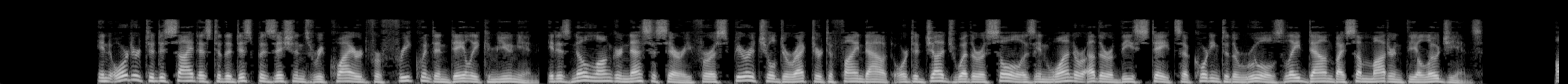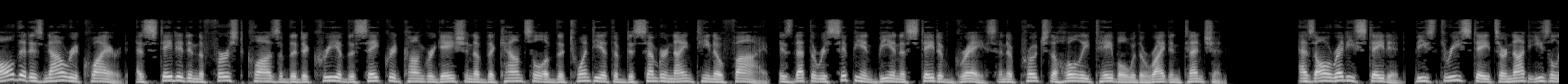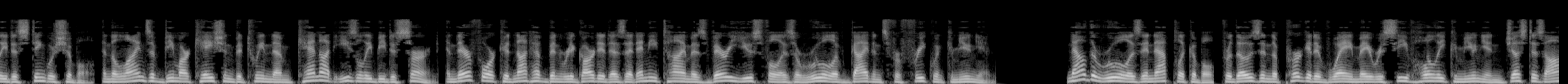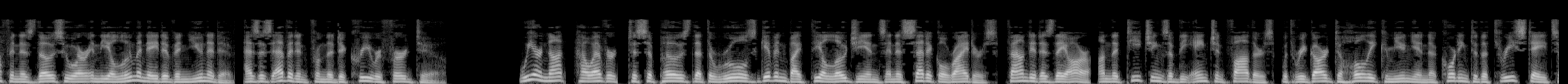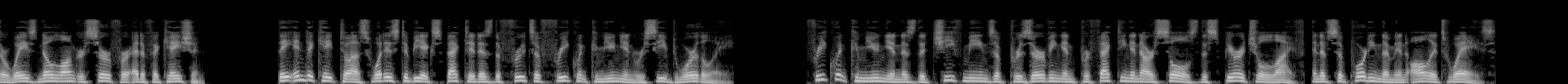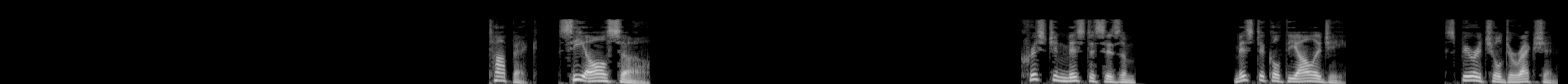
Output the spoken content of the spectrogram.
In order to decide as to the dispositions required for frequent and daily communion, it is no longer necessary for a spiritual director to find out or to judge whether a soul is in one or other of these states according to the rules laid down by some modern theologians. All that is now required, as stated in the first clause of the decree of the Sacred Congregation of the Council of 20 December 1905, is that the recipient be in a state of grace and approach the holy table with a right intention. As already stated, these three states are not easily distinguishable, and the lines of demarcation between them cannot easily be discerned, and therefore could not have been regarded as at any time as very useful as a rule of guidance for frequent communion. Now the rule is inapplicable, for those in the purgative way may receive Holy Communion just as often as those who are in the illuminative and unitive, as is evident from the decree referred to. We are not, however, to suppose that the rules given by theologians and ascetical writers, founded as they are, on the teachings of the ancient fathers, with regard to Holy Communion according to the three states or ways no longer serve for edification. They indicate to us what is to be expected as the fruits of frequent communion received worthily. Frequent communion is the chief means of preserving and perfecting in our souls the spiritual life, and of supporting them in all its ways. See also Christian mysticism Mystical theology Spiritual direction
